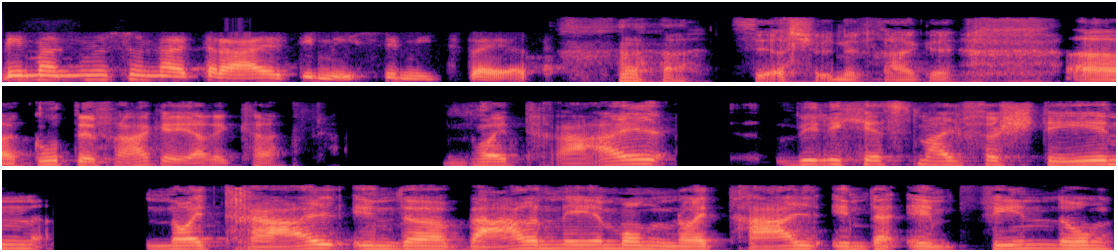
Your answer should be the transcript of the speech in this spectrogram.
wenn man nur so neutral die Messe mitfeiert? Sehr schöne Frage. Äh, gute Frage, Erika. Neutral will ich jetzt mal verstehen, neutral in der Wahrnehmung, neutral in der Empfindung,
